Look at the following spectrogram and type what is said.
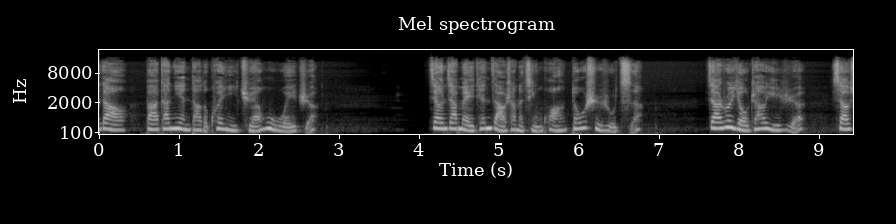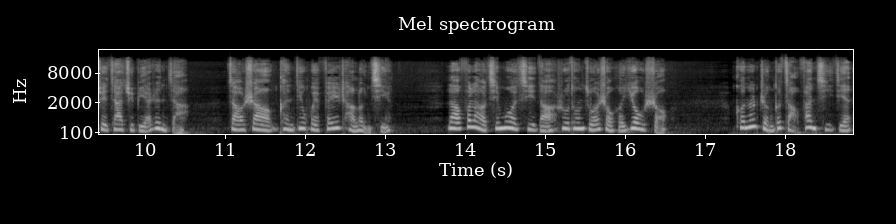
到把他念叨的困意全无为止。江家每天早上的情况都是如此，假若有朝一日，小雪嫁去别人家，早上肯定会非常冷清，老夫老妻默契的如同左手和右手，可能整个早饭期间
